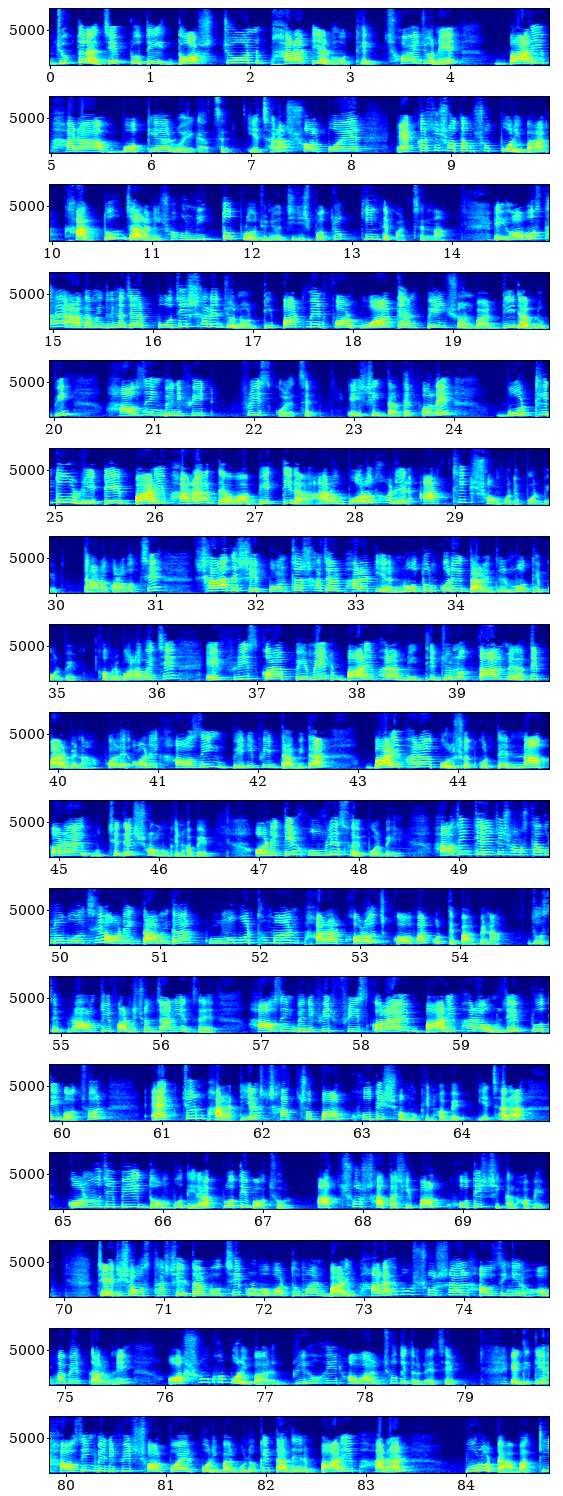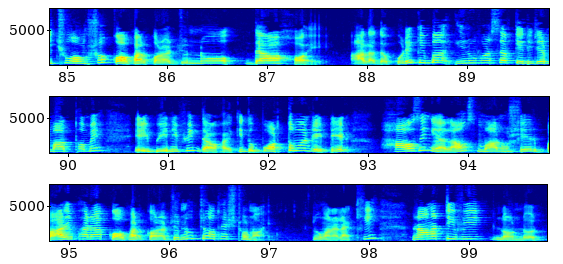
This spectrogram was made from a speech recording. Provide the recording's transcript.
যুক্তরাজ্যে প্রতি জন ভাড়াটিয়ার মধ্যে ছয় জনের বাড়ি ভাড়া বকেয়া রয়ে গেছে। এছাড়া স্বল্প আয়ের একাশি শতাংশ পরিবার খাদ্য জ্বালানি সহ নিত্য প্রয়োজনীয় জিনিসপত্র কিনতে পারছেন না। এই অবস্থায় আগামী দুই হাজার পঁচিশ সালের জন্য department for work and pension বা ডিডাব্লিউপি হাউজিং বেনিফিট ফ্রিজ করেছে। এই সিদ্ধান্তের ফলে বর্ধিত রেটে বাড়ি ভাড়া দেওয়া ব্যক্তিরা আরও বড় ধরনের আর্থিক সংকটে পড়বে। ধারণা করা হচ্ছে, সারা দেশে পঞ্চাশ হাজার ভাড়াটিয়া নতুন করে দারিদ্রের মধ্যে পড়বে। খবরে বলা হয়েছে, এই ফ্রিজ করা পেমেন্ট বাড়ি ভাড়া বৃদ্ধির জন্য তাল মেলাতে পারবে না। ফলে অনেক হাউজিং বেনিফিট দাবিদার বাড়ি ভাড়া পরিশোধ করতে না পারায় উচ্ছেদের সম্মুখীন হবে। অনেকে হোমলেস হয়ে পড়বে। হাউজিং চ্যারিটি সংস্থাগুলো বলছে, অনেক দাবিদার ক্রমবর্ধমান ভাড়ার খরচ কভার করতে পারবে না। জোসেফ রাউন্ডটি ফাউন্ডেশন জানিয়েছে হাউজিং বেনিফিট ফ্রিজ করায় বাড়ি ভাড়া অনুযায়ী প্রতি বছর একজন ভাড়াটিয়া সাতশো পাউন্ড ক্ষতির সম্মুখীন হবে। এছাড়া কর্মজীবী দম্পতিরা প্রতি বছর আটশো সাতাশি পাউন্ড ক্ষতির শিকার হবে। চ্যারিটি সংস্থা শেল্টার বলছে, ক্রমবর্ধমান বাড়ি ভাড়া এবং সোশ্যাল হাউজিং এর অভাবের কারণে অসংখ্য পরিবার গৃহহীন হওয়ার ঝুঁকিতে রয়েছে। এদিকে হাউজিং বেনিফিট স্বল্প আয়ের পরিবারগুলোকে তাদের বাড়ি ভাড়ার পুরোটা বা কিছু অংশ কভার করার জন্য দেওয়া হয়। আলাদা করে কিংবা ইউনিভার্সাল ক্রেডিটের মাধ্যমে এই বেনিফিট দেওয়া হয়। কিন্তু বর্তমান রেটের হাউজিং অ্যালাউন্স মানুষের বাড়ি ভাড়া কভার করার জন্য যথেষ্ট নয়। রোমানা রাখি রানা টিভি লন্ডন।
